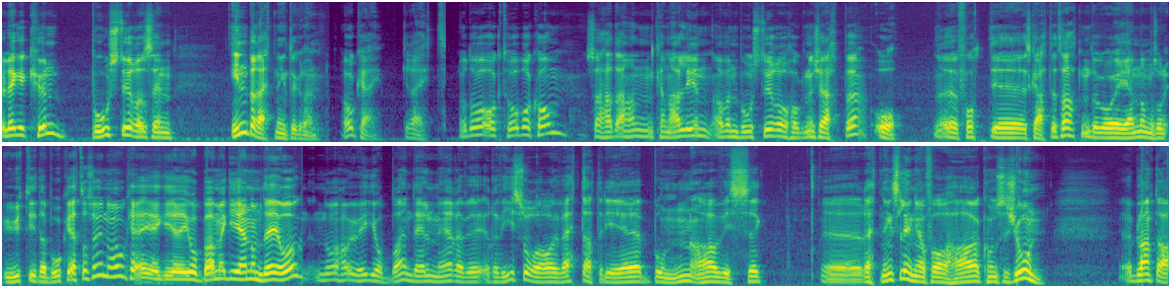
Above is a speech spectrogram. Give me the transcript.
Hun legger kun bostyret sin innberetning til grunn. OK, greit. Når da oktober kom, så hadde han kanaljen av en bostyrer, Hogne Skjerpe, og, Eh, fått eh, skatteetaten til å gå igjennom sånn utvida bokettersyn. OK, jeg jobba meg igjennom det òg. Nå har jo jeg jobba en del med revisorer, og jeg vet at de er bonden av visse eh, retningslinjer for å ha konsesjon. Bl.a.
